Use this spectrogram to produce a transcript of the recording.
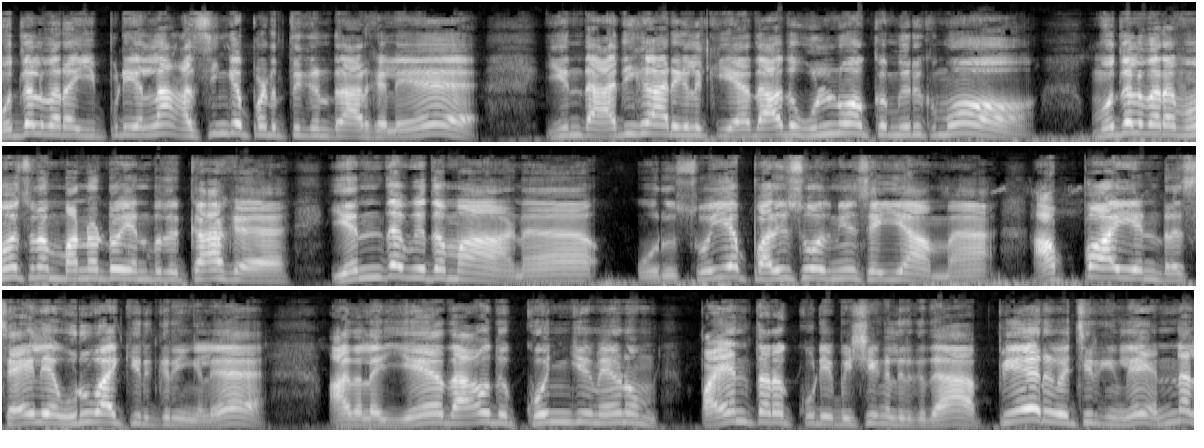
முதல்வரை இப்படியெல்லாம் அசிங்கப்படுத்துகின்றார்களே? இந்த அதிகாரிகளுக்கு ஏதாவது உள்நோக்கம் இருக்குமோ? முதல்வரை விமர்சனம் பண்ணட்டும் என்பதற்காக எந்த விதமான ஒரு சுய பரிசோதனையும் செய்யாமல் அப்பா என்ற செயலியை உருவாக்கி இருக்கிறீங்களே அதில் ஏதாவது கொஞ்சம் வேணும் பயன் தரக்கூடிய விஷயங்கள் இருக்குதா? பேர் வச்சுருக்கீங்களே? என்ன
